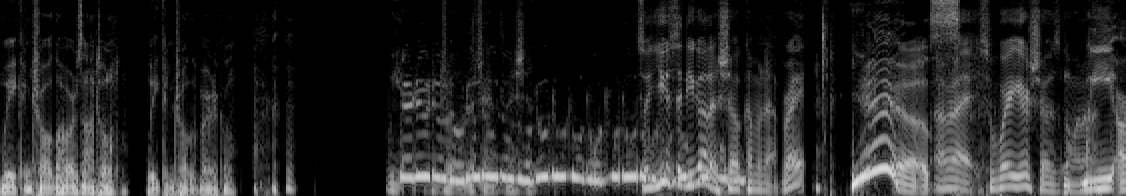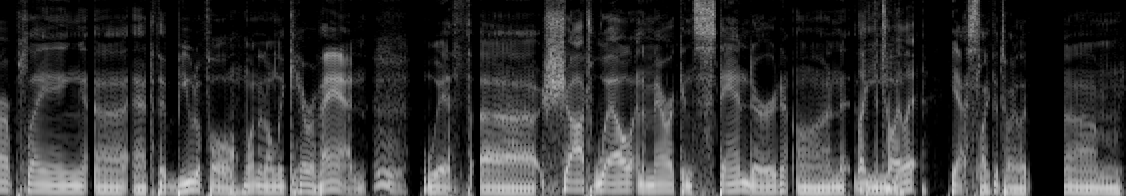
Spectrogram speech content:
We control the horizontal. We control the vertical. We control the transmission. So you said you got a show coming up, right? Yes. All right. So where are your shows going on? We are playing uh, at the beautiful one and only Caravan Ooh. with uh, Shotwell and American Standard on Like the toilet. Yes, like the toilet. Um,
